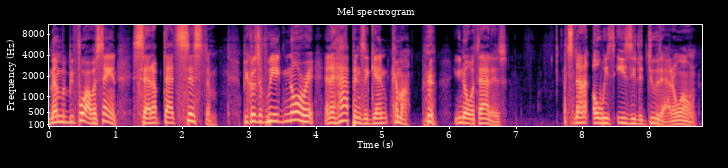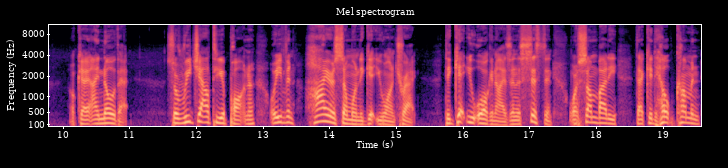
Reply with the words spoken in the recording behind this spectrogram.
Remember before I was saying, set up that system. Because if we ignore it and it happens again, come on, you know what that is. It's not always easy to do that alone. Okay, I know that. So reach out to your partner or even hire someone to get you on track, to get you organized, an assistant or somebody that could help come and,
